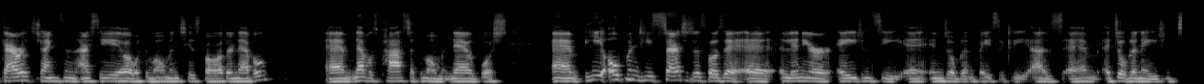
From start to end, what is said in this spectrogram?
Gareth Jenkinson, our CEO at the moment, his father Neville. Um, Neville's passed at the moment now, but um, he opened, he started, I suppose, a, a liner agency in, in, Dublin, basically as um, a Dublin agent.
